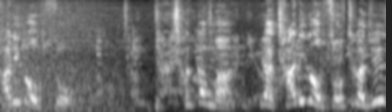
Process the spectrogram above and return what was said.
자리가 없어 야 잠깐만 야 자리가 없어 어떡하지?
